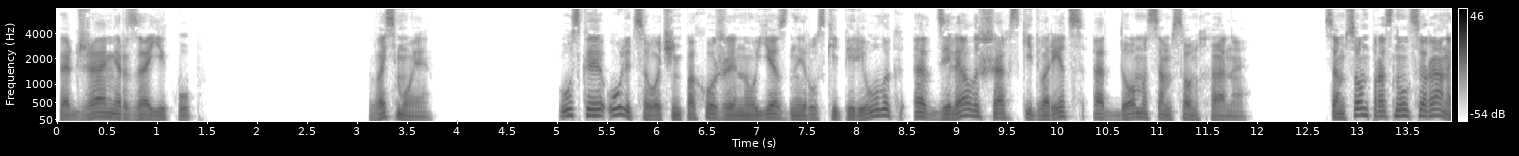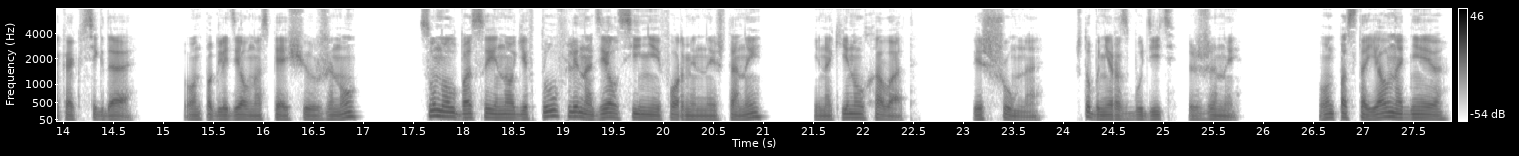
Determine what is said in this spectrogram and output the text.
Хаджа Мирза Якуб. Восьмое. Узкая улица, очень похожая на уездный русский переулок, отделяла Шахский дворец от дома Самсон-хана. Самсон проснулся рано, как всегда. Он поглядел на спящую жену, сунул босые ноги в туфли, надел синие форменные штаны и накинул халат бесшумно, чтобы не разбудить жены. Он постоял над нею,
